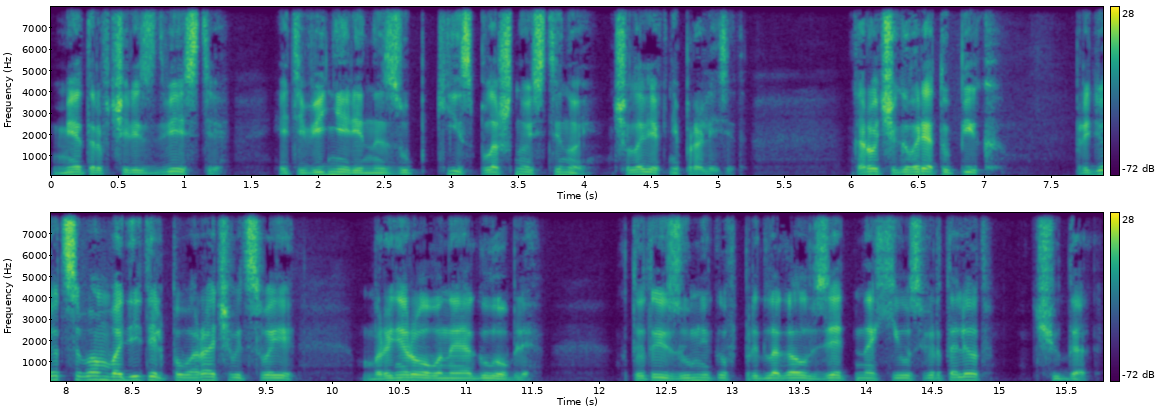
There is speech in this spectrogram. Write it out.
«Метров через двести эти венерины зубки сплошной стеной. Человек не пролезет. Короче говоря, тупик. Придется вам, водитель, поворачивать свои бронированные оглобли. Кто-то из умников предлагал взять на Хиус вертолет? Чудак.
